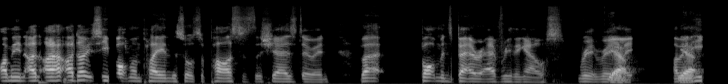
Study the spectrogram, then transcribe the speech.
I mean, I, I don't see Botman playing the sorts of passes that Schär's doing, but Botman's better at everything else. Really, really. Yeah. I mean, yeah. he,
